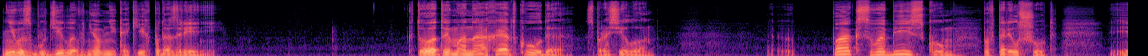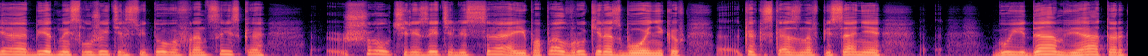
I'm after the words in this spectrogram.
не возбудила в нем никаких подозрений. «Кто ты, монах, и откуда?» — спросил он. «Пакс вабискум», — повторил Шут. Я, бедный служитель святого Франциска, шел через эти леса и попал в руки разбойников, как сказано в Писании «Гуидам виатор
